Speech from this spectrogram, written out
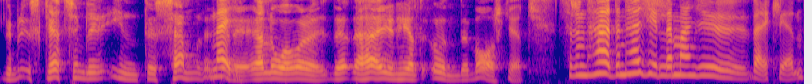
Det blir, sketchen blir inte sämre Nej. det, jag lovar dig. Det, det här är ju en helt underbar sketch. Så den här, den här gillar man ju verkligen,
